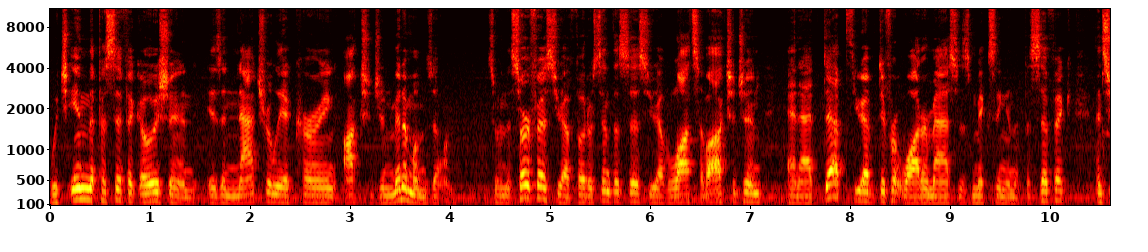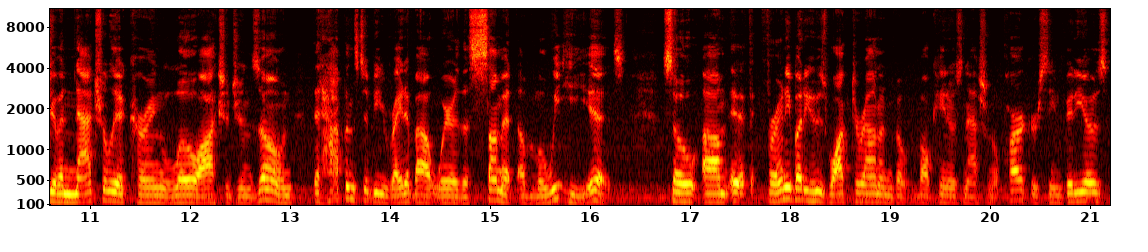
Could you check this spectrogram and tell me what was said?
which in the Pacific Ocean is a naturally occurring oxygen minimum zone. So in the surface, you have photosynthesis, you have lots of oxygen, and at depth, you have different water masses mixing in the Pacific. And so you have a naturally occurring low oxygen zone that happens to be right about where the summit of Loihi is. So, um, if, for anybody who's walked around in Volcanoes National Park or seen videos,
